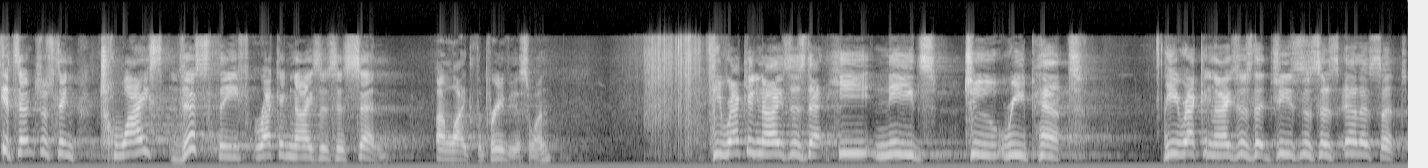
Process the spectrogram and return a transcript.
It's interesting, twice this thief recognizes his sin, unlike the previous one. He recognizes that he needs to repent. He recognizes that Jesus is innocent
